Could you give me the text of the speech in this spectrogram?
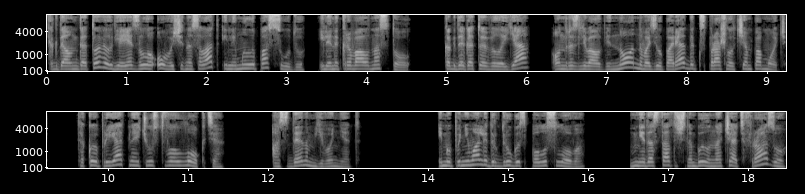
Когда он готовил, я резала овощи на салат или мыла посуду, или накрывала на стол. Когда готовила я, он разливал вино, наводил порядок, спрашивал, чем помочь. Такое приятное чувство локтя. А с Дэном его нет. И мы понимали друг друга с полуслова. Мне достаточно было начать фразу,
